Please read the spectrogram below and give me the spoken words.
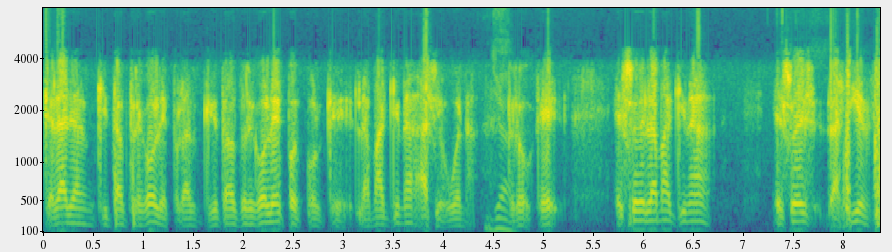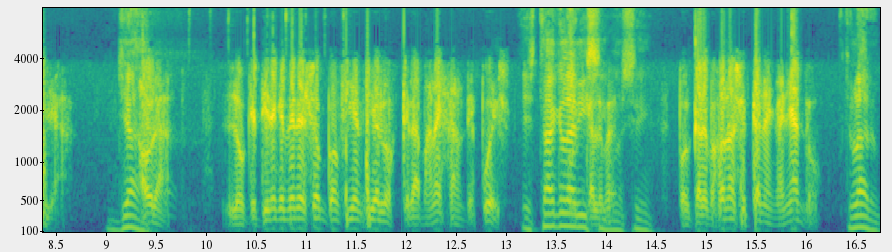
que le hayan quitado tres goles? Pero han quitado tres goles pues porque la máquina ha sido buena. Ya. Pero que eso de la máquina, eso es la ciencia. ya. Ahora, lo que tiene que tener son conciencia los que la manejan después, Está clarísimo, Porque a lo- sí. porque a lo mejor nos están engañando. Claro.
